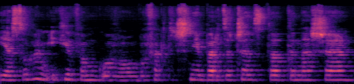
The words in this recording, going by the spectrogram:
Ja słucham i kiwam głową, bo faktycznie bardzo często te nasze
